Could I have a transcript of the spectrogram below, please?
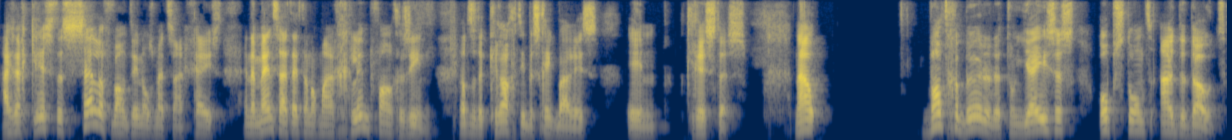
Hij zegt, Christus zelf woont in ons met zijn geest. En de mensheid heeft er nog maar een glimp van gezien. Dat is de kracht die beschikbaar is in Christus. Nou, wat gebeurde er toen Jezus opstond uit de dood?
